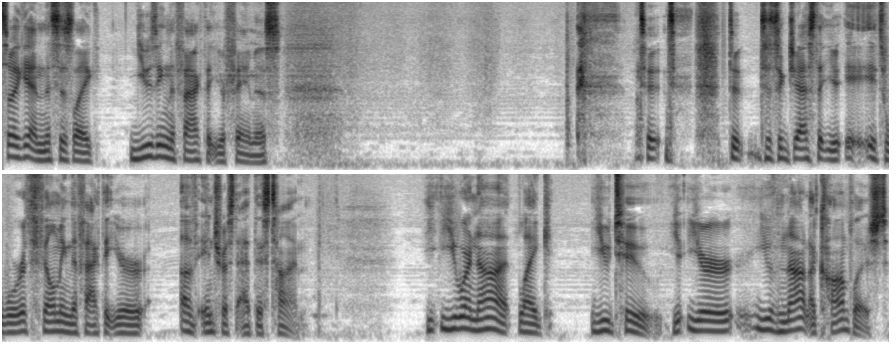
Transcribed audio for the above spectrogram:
So again, this is like using the fact that you're famous to, to to suggest that you it's worth filming the fact that you're of interest at this time. You are not like U2 you're you've not accomplished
